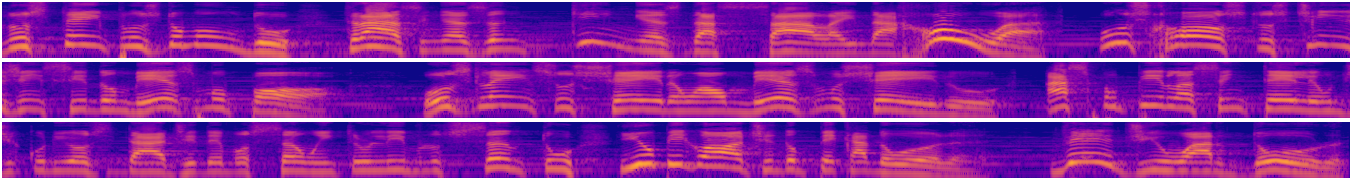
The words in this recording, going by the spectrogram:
nos templos do mundo trazem as anquinhas da sala e da rua. Os rostos tingem-se do mesmo pó os lenços cheiram ao mesmo cheiro. As pupilas centelham de curiosidade e devoção entre o livro santo e o bigode do pecador. Vede o ardor,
